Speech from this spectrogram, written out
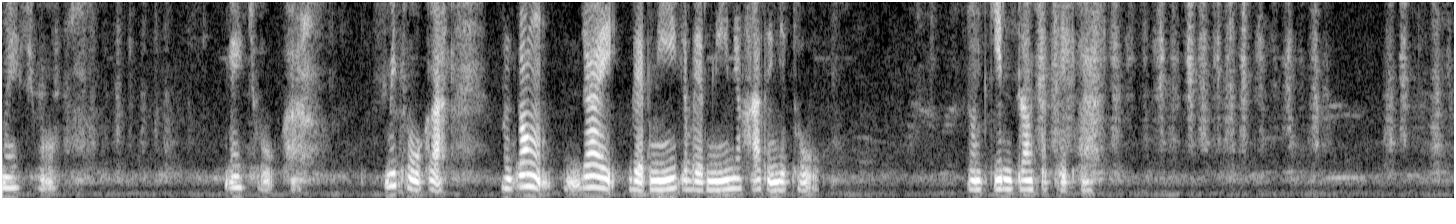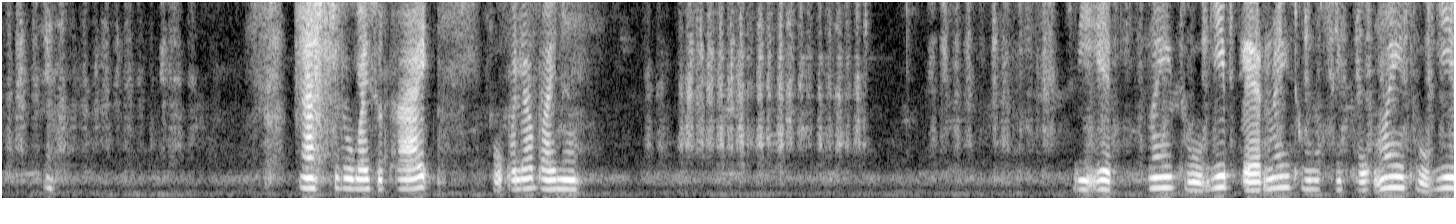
ไม่ถูก ไม่ถูกค่ะ ไม่ถูกค่ะ มันต้องได้แบบนี้กับแบบนี้นะคะ ถึงจะถูก โดนกินตามสเต็ปค่ะมอะดูใบสุดท้ายถูกไปแล้วใบหนึ่งสี่เอ็ดไม่ถูกยี่แปดไม่ถูกสิบหกไม่ถูกยี่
